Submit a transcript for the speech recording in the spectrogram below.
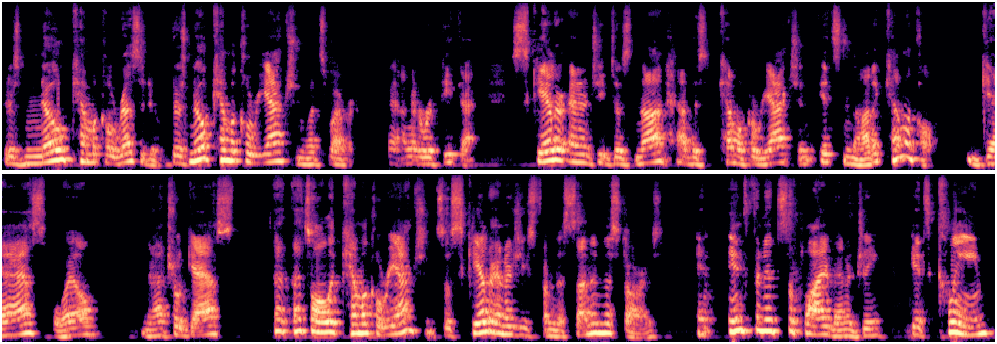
There's no chemical residue. There's no chemical reaction whatsoever. I'm going to repeat that. Scalar energy does not have this chemical reaction. It's not a chemical. Gas, oil, natural gas, That, that's all a chemical reaction. So scalar energy is from the sun and the stars, an infinite supply of energy. It's clean.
